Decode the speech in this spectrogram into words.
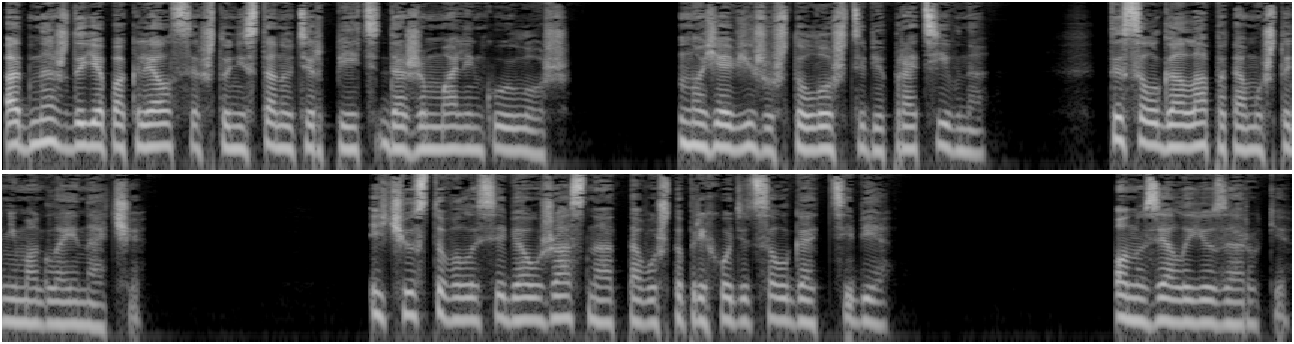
Однажды я поклялся, что не стану терпеть даже маленькую ложь. Но я вижу, что ложь тебе противна. Ты солгала, потому что не могла иначе. И чувствовала себя ужасно от того, что приходится лгать тебе. Он взял ее за руки.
